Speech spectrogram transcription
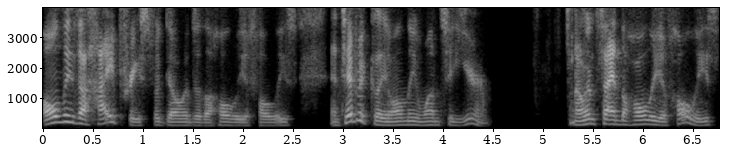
Only the high priest would go into the Holy of Holies, and typically only once a year. Now, inside the Holy of Holies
